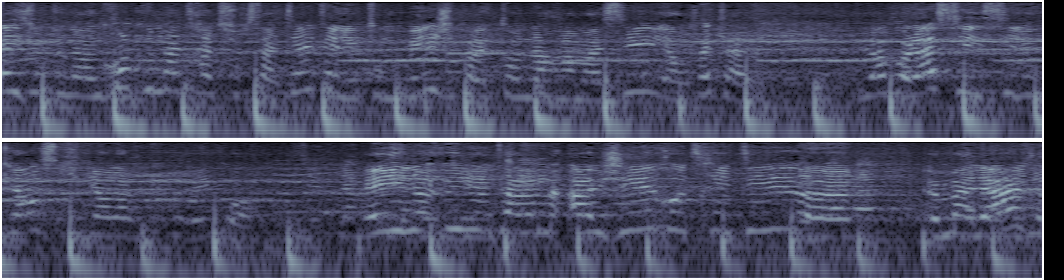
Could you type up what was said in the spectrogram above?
Là, ils ont donné un gros coup de matraque sur sa tête, elle est tombée, j'ai pas eu le temps de la ramasser, et en fait, euh, là, voilà, c'est le 15 qui vient la récupérer, quoi. Et une, une dame âgée, retraitée, euh, euh, malade,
